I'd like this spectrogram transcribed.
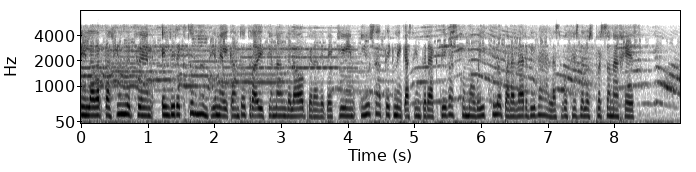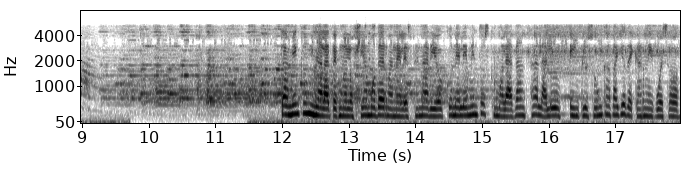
En la adaptación de Zen, el director mantiene el canto tradicional de la ópera de Pekín y usa técnicas interactivas como vehículo para dar vida a las voces de los personajes. También combina la tecnología moderna en el escenario con elementos como la danza, la luz e incluso un caballo de carne y hueso.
